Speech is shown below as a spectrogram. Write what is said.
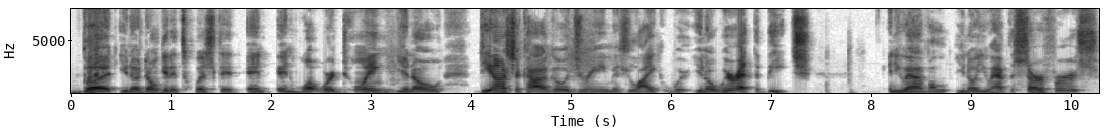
but you know don't get it twisted. And and what we're doing you know Dion Chicago Dream is like we're you know we're at the beach and you have a you know you have the surfers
